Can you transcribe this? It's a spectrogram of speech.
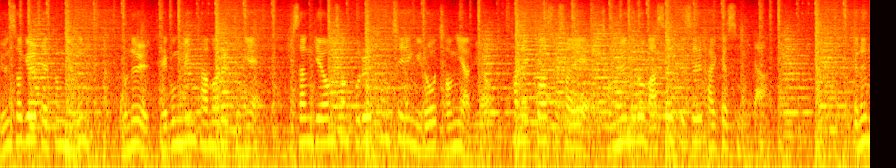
윤석열 대통령은 오늘 대국민 담화를 통해 비상계엄 선포를 통치 행위로 정의하며 탄핵과 수사에 정면으로 맞설 뜻을 밝혔습니다. 그는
